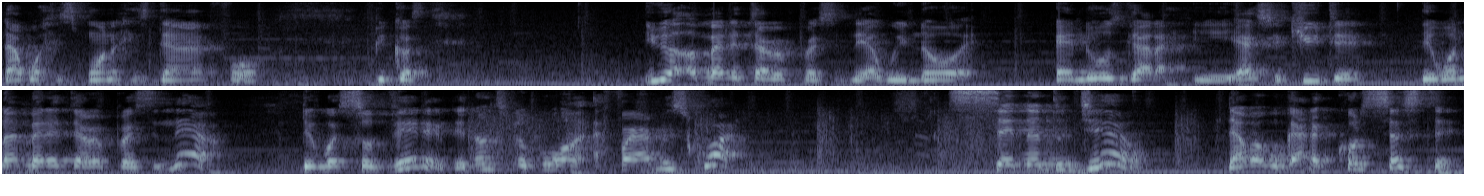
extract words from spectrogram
That was his one of his downfall, because you are a military personnel. We know it, and those guys that he executed, they were not military personnel. They were civilian. They don't to go on a firing squad. Send them to jail. That's why we got a court system.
